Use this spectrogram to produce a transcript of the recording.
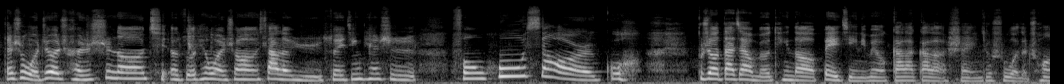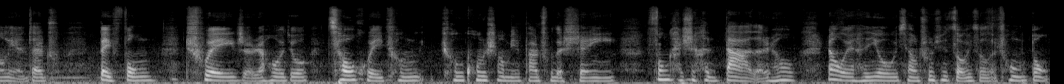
但是我这个城市呢，前呃昨天晚上下了雨，所以今天是风呼啸而过。不知道大家有没有听到背景里面有嘎啦嘎啦的声音，就是我的窗帘在被风吹着，然后就敲回窗窗框上面发出的声音。风还是很大的，然后让我也很有想出去走一走的冲动。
